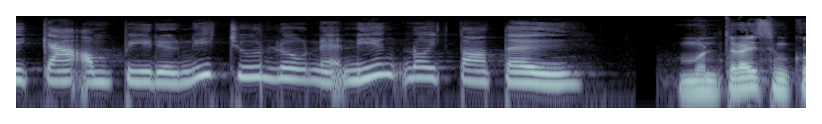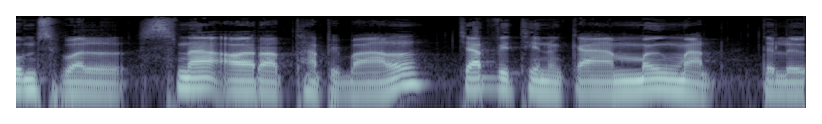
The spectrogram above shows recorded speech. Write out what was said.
រាយការណ៍អំពីរឿងនេះជូនលោកអ្នកនាងដូចតទៅមន្ត្រីសង្គមស៊ីវិលស្នើឲ្យរដ្ឋាភិបាលចាត់វិធានការមើងម៉ាត់ទៅលើ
